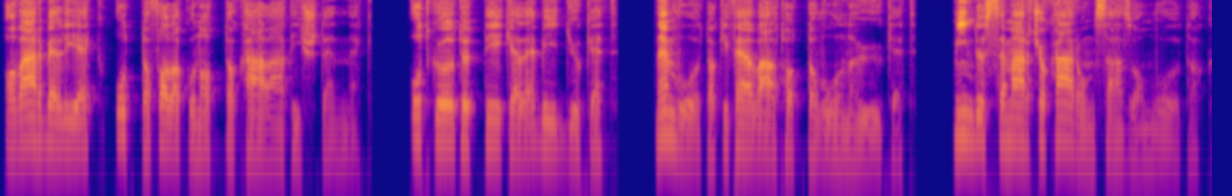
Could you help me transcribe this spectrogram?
A várbeliek ott a falakon adtak hálát Istennek. Ott költötték el ebédjüket, nem volt, aki felválthatta volna őket. Mindössze már csak háromszázan voltak.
